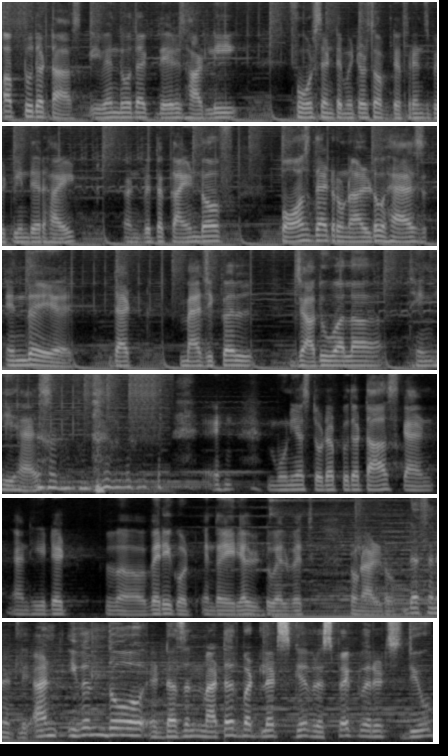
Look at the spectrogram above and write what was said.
up to the task. Even though that there is hardly four centimeters of difference between their height, and with the kind of pause that Ronaldo has in the air, that magical jadoo he has. and Meunier stood up to the task and and he did uh, very good in the aerial duel with Ronaldo. Definitely. And even though it doesn't matter, but let's give respect where it's due.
